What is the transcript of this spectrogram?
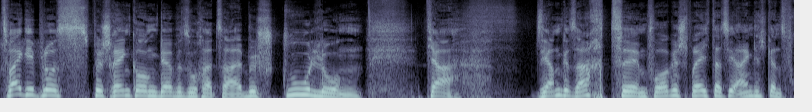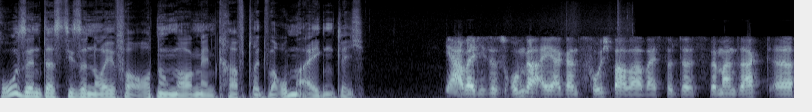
2G Plus Beschränkung der Besucherzahl, Bestuhlung. Tja, Sie haben gesagt äh, im Vorgespräch, dass Sie eigentlich ganz froh sind, dass diese neue Verordnung morgen in Kraft tritt. Warum eigentlich? Ja, weil dieses Rumgeei ja ganz furchtbar war. Weißt du, dass wenn man sagt, äh,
